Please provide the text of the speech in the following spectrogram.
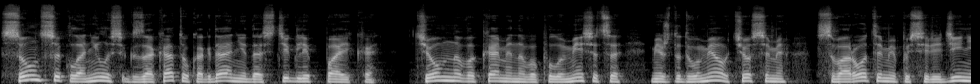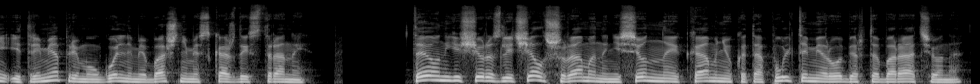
Солнце клонилось к закату, когда они достигли пайка, темного каменного полумесяца между двумя утесами с воротами посередине и тремя прямоугольными башнями с каждой стороны. Теон еще различал шрамы, нанесенные камню катапультами Роберта Баратиона —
